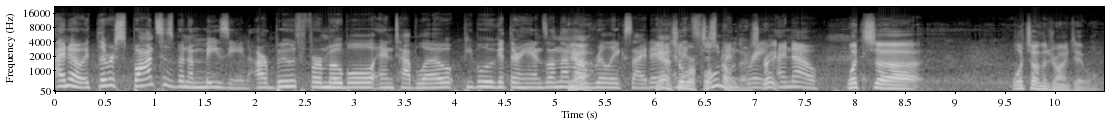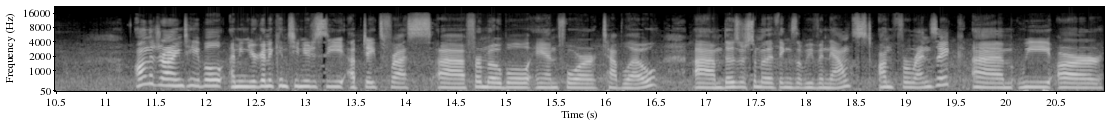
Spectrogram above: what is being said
I know it, the response has been amazing. Our booth for mobile and Tableau, people who get their hands on them Yeah. are really excited. Yeah, it's and just overflowing over been there. It's Great. great. I know. What's uh, what's on the drawing table? On the drawing table, I mean, you're going to continue to see updates for us uh, for mobile and for Tableau. Um, those are some of the things that we've announced. On Forensic, um, we are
